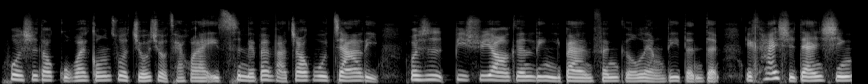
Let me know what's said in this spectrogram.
或者是到国外工作久久才回来一次，没办法照顾家里，或是必须要跟另一半分隔两地等等，也开始担心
